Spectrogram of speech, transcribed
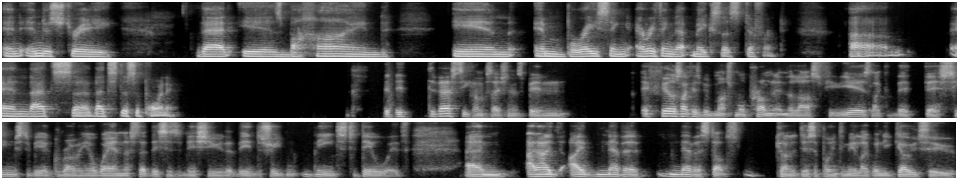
an industry that is behind in embracing everything that makes us different. Um, and that's uh, that's disappointing. The diversity conversation has been it feels like it's been much more prominent in the last few years. Like there, there seems to be a growing awareness that this is an issue that the industry needs to deal with. Um, and I, I've never, never stops kind of disappointing me. Like when you go to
